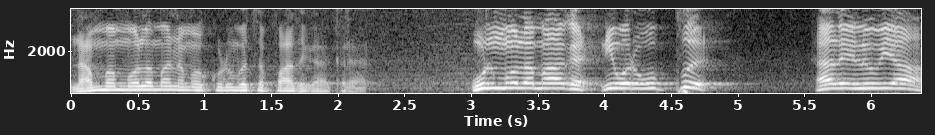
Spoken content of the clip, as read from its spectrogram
நம்ம மூலமாக நம்ம குடும்பத்தை பாதுகாக்கிறார். உன் மூலமாக நீ ஒரு உப்பு. ஹalleluya.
